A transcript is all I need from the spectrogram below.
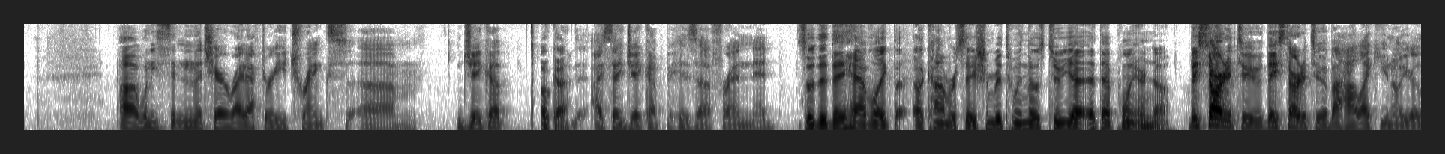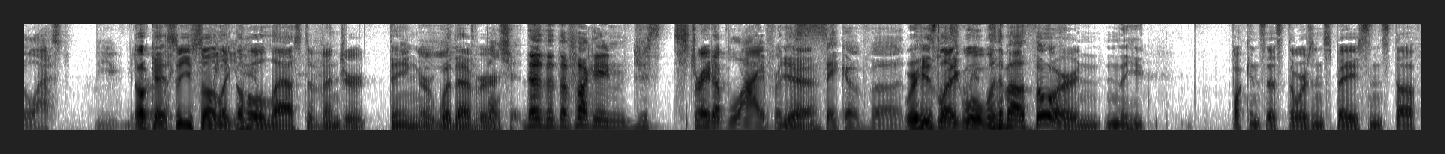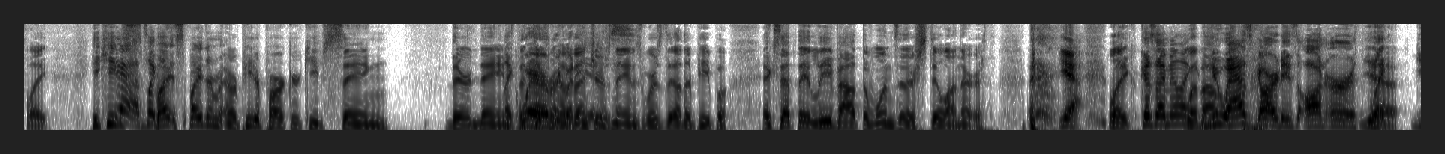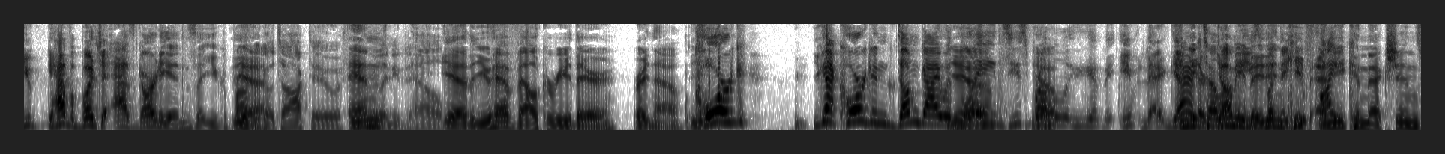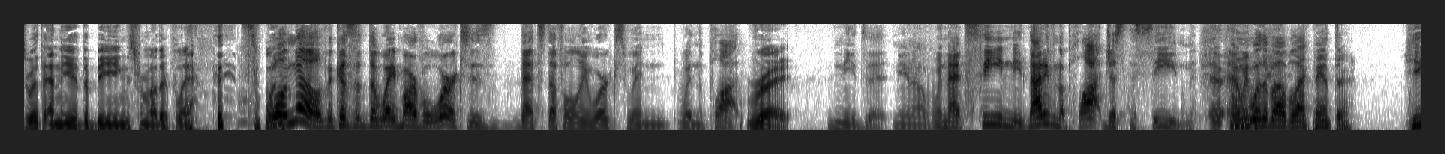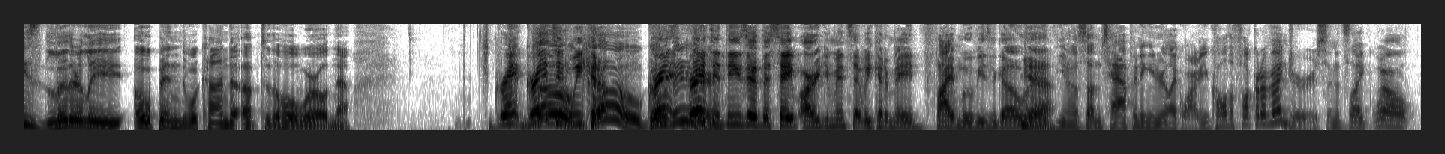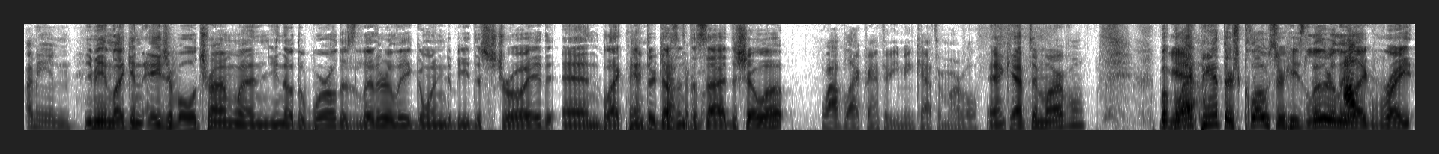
Uh, when he's sitting in the chair right after he tranks um, Jacob. Okay. I say Jacob, his uh, friend Ned. So did they have like a conversation between those two yet at that point or no? They started to. They started to about how like you know you're the last. You, Okay, like, so you saw like the whole last Avenger thing or whatever. bullshit. The, the the fucking just straight up lie for the Yeah. sake of uh, Where the- he's the like, "Well, what about Thor?" and, and he fucking says Thor's in space and stuff. Like he keeps Yeah, it's like- Spi- Spider-Man or Peter Parker keeps saying their names, Like the where different everybody Avengers is. names. Where's the other people? Except they leave out the ones that are still on Earth. yeah. like Because I mean, like about- New Asgard is on Earth. Yeah. Like you have a bunch of Asgardians that you could probably Yeah. go talk to if And- you really needed help. yeah, that you have Valkyrie there right now. Korg. You got Korg and dumb guy with Yeah. blades. He's Yep. probably yeah. and They're you're telling dummies, me they didn't they keep any connections with any of the beings from other planets? when- Well, no, because the way Marvel works is that stuff only works when when the plot right. Needs it. You know, when that scene needs not even the plot, just the scene. And, and When- what about Black Panther? He's literally opened Wakanda up to the whole world now. Grant, granted, Go, we could go, go grant- there. granted these are the same arguments that we could have made five movies ago. Where Yeah. you know something's happening and you're like, why don't you call the fucking Avengers? And it's like, well, I mean, You mean like in Age of Ultron when, you know, the world is literally going to be destroyed and Black Panther doesn't Captain decide to show up? Wow, Black Panther. You mean Captain Marvel? And Captain Marvel? But Yeah. Black Panther's closer. He's literally I'll- like right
